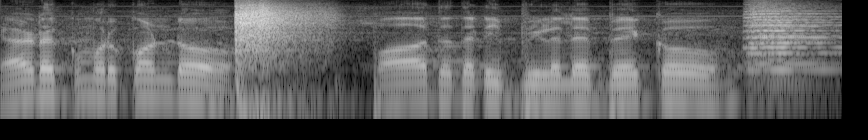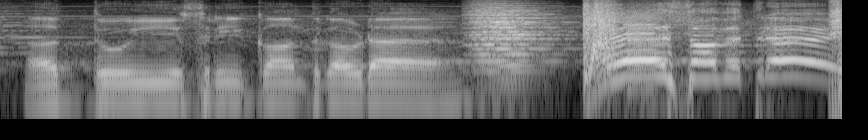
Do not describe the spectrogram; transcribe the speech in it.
ಎರಡಕ್ಕೆ ಮುರ್ಕೊಂಡು ಪಾದದಡಿ ಬೀಳಲೇಬೇಕು. ಅದು ಈ ಶ್ರೀಕಾಂತ್ ಗೌಡ. ಸಾವಿತ್ರಿ!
